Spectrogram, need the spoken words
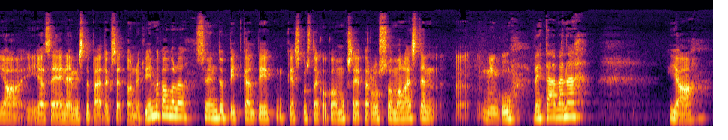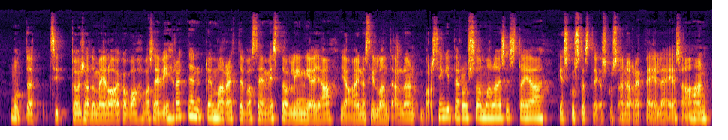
Ja, ja se enemmistöpäätökset on nyt viime kaudella synty pitkälti keskustan kokoomuksen ja perussuomalaisten niin kuin vetävänä. Ja mutta sitten toisaalta meillä on aika vahva se vihreiden demareiden vasemmiston linja ja, ja aina silloin tällöin varsinkin perussuomalaisista ja keskustasta joskus aina repeilee ja saahan,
